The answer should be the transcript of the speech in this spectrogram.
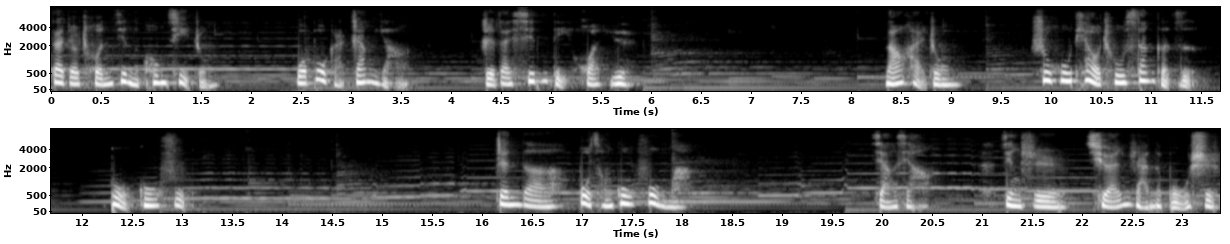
在这纯净的空气中，我不敢张扬，只在心底欢悦。脑海中疏忽跳出三个字：不辜负。真的不曾辜负吗？想想，竟是全然的不是。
